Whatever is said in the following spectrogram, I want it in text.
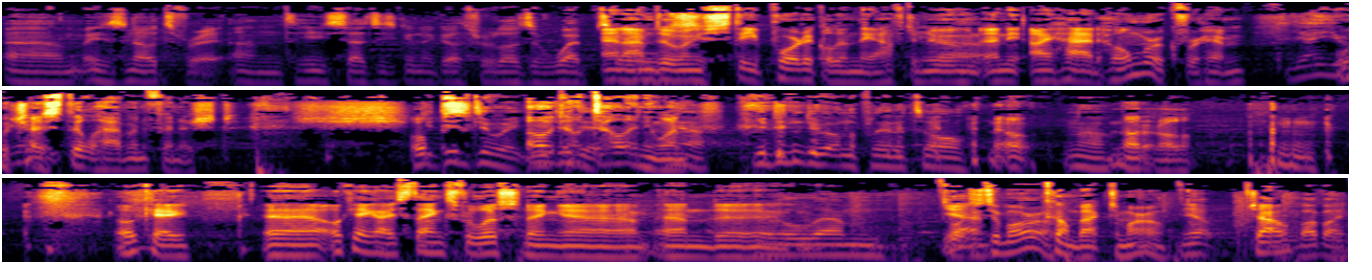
um, his notes for it, and he says he's going to go through loads of web. And I'm doing Steve Portigal in the afternoon, Yeah. and I had homework for him, Yeah, which I still haven't finished. Shh, you did do it. Oh, you did don't it. tell anyone. Yeah, you didn't do it on the plane at all. No, No. not at all. okay, uh, okay, guys. Thanks for listening, uh, and uh, We'll um, talk yeah, to you tomorrow. Come back tomorrow. Yep. Ciao. Bye bye.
